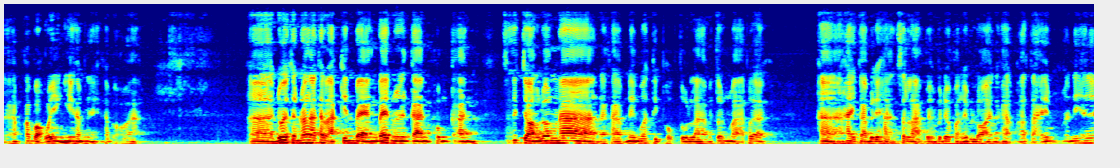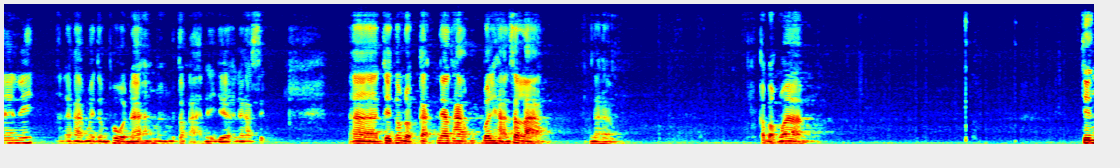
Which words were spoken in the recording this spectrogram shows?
นะครับเขาบอกว่าอย่างนี้ครับเนี่ยเขาบอกว่าด้วยสำนักงานสลากกินแบ่งได้ดำเนินการโครงการซื้อจองล่วงหน้านะครับ ในงวด16ตุลาเป็นต้นมาเพื่อให้การบริหารสลากเป็นไปด้วยความเรียบร้อยนะครับ อาศัยอันนี้อันนี้นะครับไม่ต้องพูดนะไม่ต้องอ่านให้เยอะนะครับสิบจึงกำหนดแนวทางบริหารสลากนะครับ ก็บอกว่า จึง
